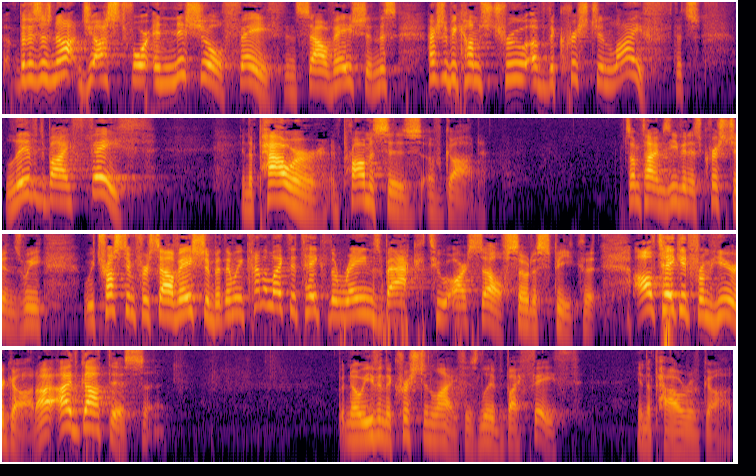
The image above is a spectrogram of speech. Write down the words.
But this is not just for initial faith and salvation. This actually becomes true of the Christian life that's lived by faith in the power and promises of God. Sometimes, even as Christians, we, we trust Him for salvation, but then we kind of like to take the reins back to ourselves, so to speak. That I'll take it from here, God. I, I've got this. But no, even the Christian life is lived by faith in the power of God.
